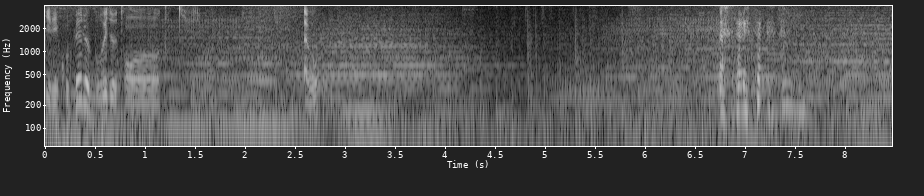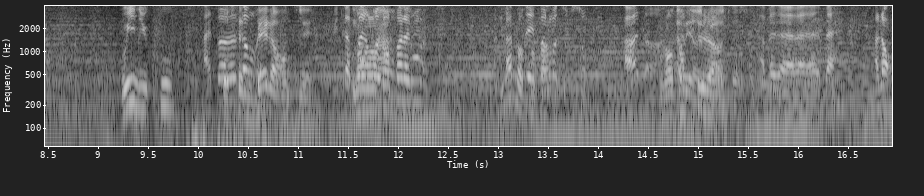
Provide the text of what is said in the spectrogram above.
il est coupé le bruit de ton truc qui fait du bruit. Ah bon? Oui, du coup, Attends, pour cette attends, mais, belle rentrée. mais t'as pas on le n'entend retour pas la son. musique. Ah, vous on avez pas le pas. retour son Ah, attends. On l'entend Ah oui, plus là. Ah, bah, bah, bah, bah. Alors,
